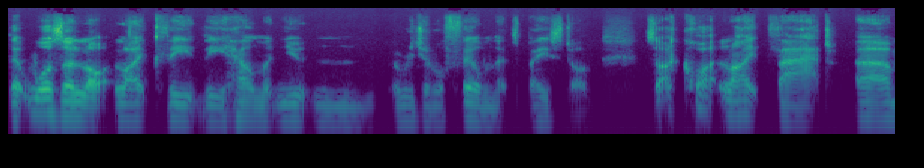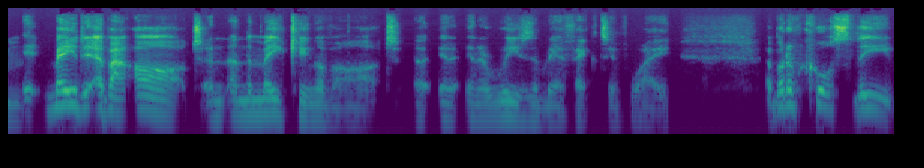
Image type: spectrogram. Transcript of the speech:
that was a lot like the the Hans Namuth original film that's based on. So I quite like that. Um, it made it about art and, and the making of art uh, in, in a reasonably effective way. But of course, the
